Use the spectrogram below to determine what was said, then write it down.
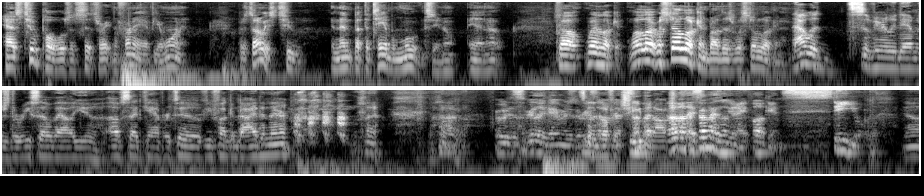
has two poles that sits right in front of you if you want it. But it's always two, and then but the table moves, you know, in and out. So we're looking. Well, look, we're still looking, brothers. We're still looking. that would severely damage the resale value of said camper too if you fucking died in there. It would just really damage the It's gonna resale go for value. cheap Somebody- at auction. I was to say, somebody's looking at a fucking steal. Yeah.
